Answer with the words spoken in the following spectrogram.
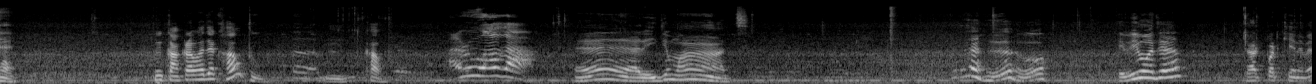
হ্যাঁ। তুমি কাঁকড়া ভাজা খাও তো? হ্যাঁ। খাও। হ্যাঁ আর এই যে মাছ। হেভি মজা। ঝটপট খেয়ে নেবে।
